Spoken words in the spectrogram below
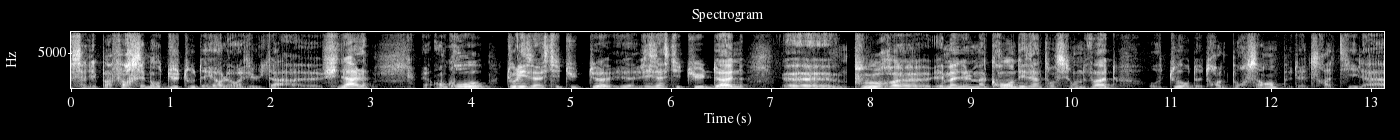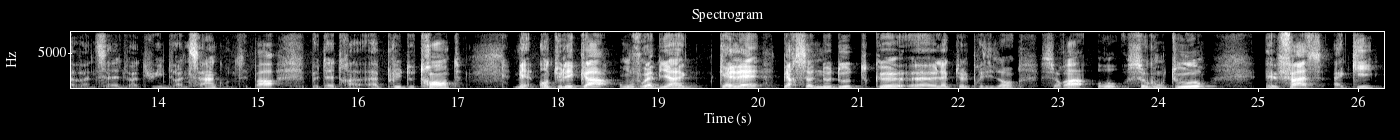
ça n'est pas forcément du tout d'ailleurs le résultat final, en gros, tous les instituts, instituts donnent euh, pour euh, Emmanuel Macron des intentions de vote autour de 30%, peut-être sera-t-il à 27, 28, 25, on ne sait pas, peut-être à, plus de 30. Mais en tous les cas, on voit bien quelle est, personne ne doute que euh, l'actuel président sera au second tour. face à qui?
